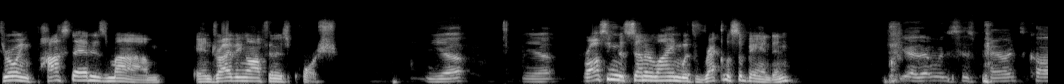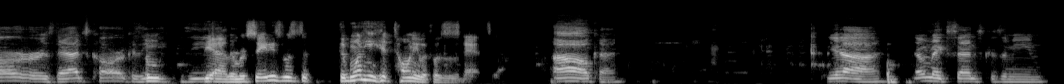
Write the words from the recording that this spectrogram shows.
throwing pasta at his mom and driving off in his porsche Yep. Yep. crossing the center line with reckless abandon Yeah, that was his parents' car or his dad's car because he, Mm, he. yeah the mercedes was the, the one he hit tony with was his dad's yeah Oh, okay. Yeah, that would make sense because I mean,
